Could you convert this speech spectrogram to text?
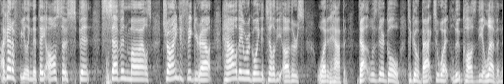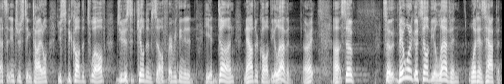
I got a feeling that they also spent seven miles trying to figure out how they were going to tell the others what had happened. That was their goal, to go back to what Luke calls the 11. That's an interesting title. Used to be called the 12. Judas had killed himself for everything that he had done. Now they're called the 11. All right? Uh, so, so they want to go tell the 11 what has happened.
